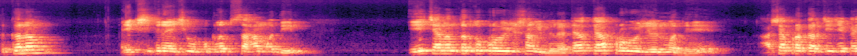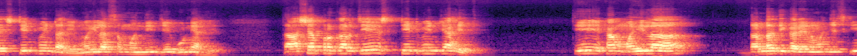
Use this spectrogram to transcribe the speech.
तर कलम एकशे त्र्याऐंशी उपकलम सहा मधील एच्या नंतर जो प्रोव्हिजन सांगितलेला आहे. त्या त्या प्रोव्हिजनमध्ये अशा प्रकारचे जे काही स्टेटमेंट आहे महिला संबंधित जे गुन्हे आहेत तर अशा प्रकारचे स्टेटमेंट जे आहेत ते एका महिला दंडाधिकाऱ्यानं म्हणजेच की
